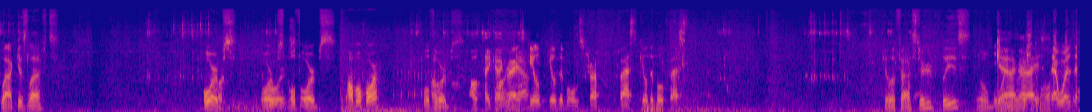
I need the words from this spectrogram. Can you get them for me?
Black is left. Orbs. Orbs. Orbs. Both orbs. Pablo four. Both Oh, orbs. I'll take aggro guys, now. kill, kill the balls trap fast. Kill the ball fast. Kill it faster, please. Oh boy. Yeah, guys, that was the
